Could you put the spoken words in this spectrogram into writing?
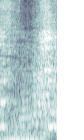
Yeah.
